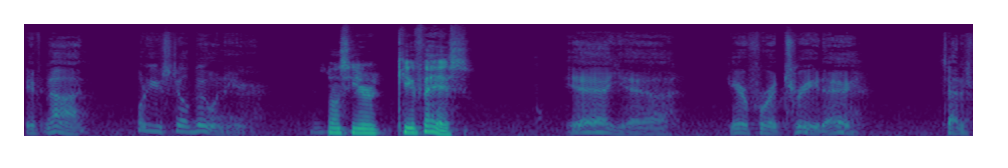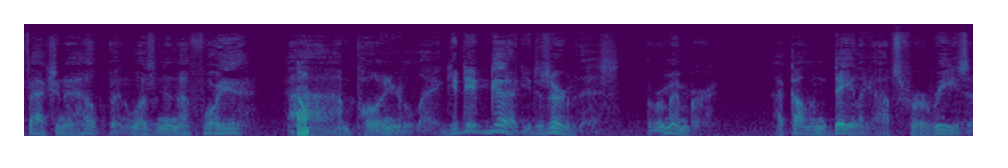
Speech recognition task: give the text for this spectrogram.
If not, what are you still doing here? Just want to see your cute face. Yeah, yeah. Here for a treat, eh? Satisfaction of helping wasn't enough for you? Ah, I'm pulling your leg. You did good. You deserve this. But remember, I call them daily ops for a reason.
